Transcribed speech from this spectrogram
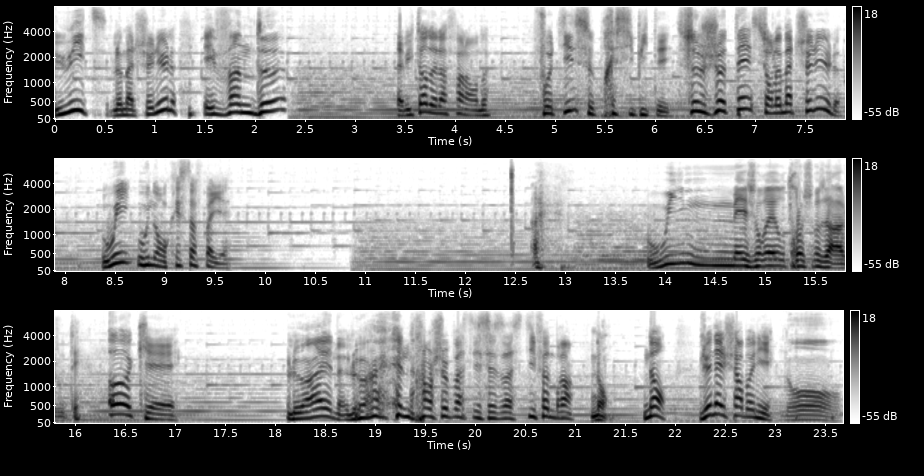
8 le match nul et 22 la victoire de la Finlande. Faut-il se précipiter, se jeter sur le match nul? Oui ou non, Christophe Payet? Oui, mais j'aurais autre chose à rajouter. Ok. Le 1N, le 1N, non, je sais pas si c'est ça. Stephen Brun? Non. Non. Lionel Charbonnier? Non.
